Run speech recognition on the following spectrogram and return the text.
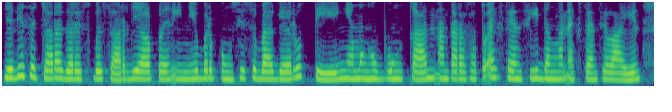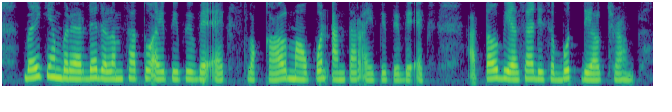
Jadi secara garis besar dial plan ini berfungsi sebagai routing yang menghubungkan antara satu ekstensi dengan ekstensi lain baik yang berada dalam satu IPPBX lokal maupun antar IPPBX atau biasa disebut dial trunk.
